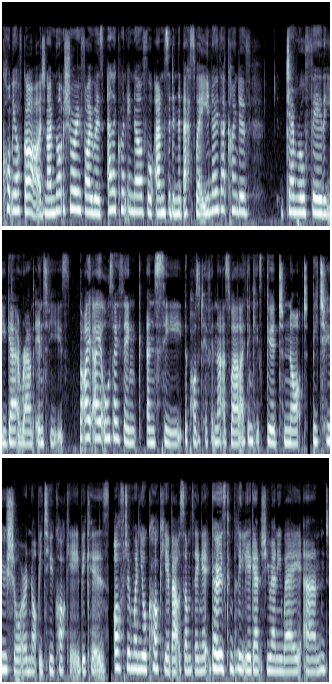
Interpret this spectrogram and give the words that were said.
caught me off guard, and I'm not sure if I was eloquent enough or answered in the best way. You know, that kind of general fear that you get around interviews. But I, I also think and see the positive in that as well. I think it's good to not be too sure and not be too cocky because often when you're cocky about something, it goes completely against you anyway. And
